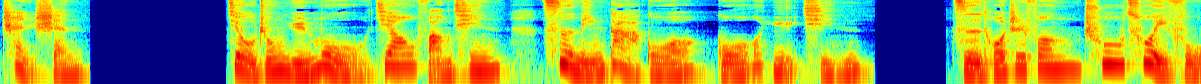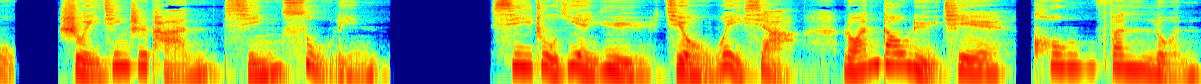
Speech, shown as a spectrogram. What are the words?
衬身。旧中云木交房亲，赐名大国国与秦。紫驼之峰出翠府，水晶之盘行素林。西柱燕玉久未下，鸾刀屡切空分轮。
